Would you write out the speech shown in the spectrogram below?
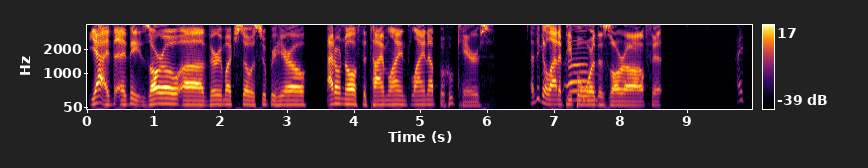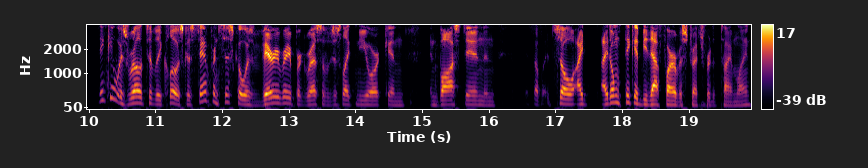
yeah, I, th- I think Zorro, uh, very much so a superhero. I don't know if the timelines line up, but who cares? I think a lot of people wore the Zorro outfit. I think it was relatively close because San Francisco was very, very progressive, just like New York and, and Boston and stuff. So I I don't think it'd be that far of a stretch for the timeline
